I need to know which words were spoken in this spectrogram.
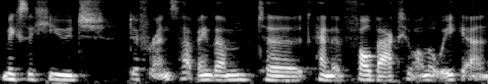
makes a huge difference having them to kind of fall back to on the weekend.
